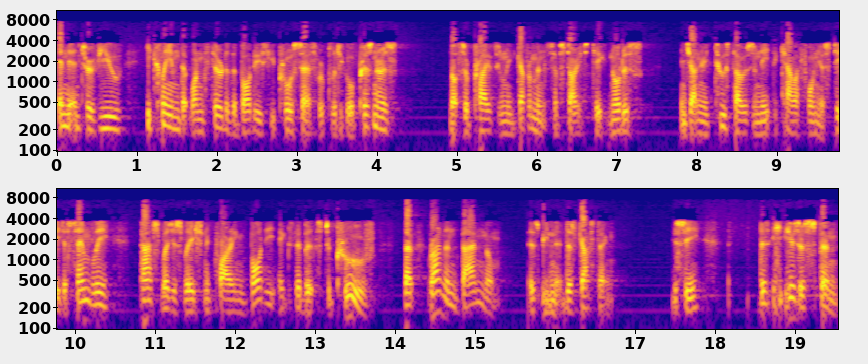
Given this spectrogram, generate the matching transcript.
In the interview, he claimed that one third of the bodies he processed were political prisoners. Not surprisingly, governments have started to take notice. In January 2008, the California State Assembly passed legislation requiring body exhibits to prove that rather than ban them it's been disgusting, you see, here's a spin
